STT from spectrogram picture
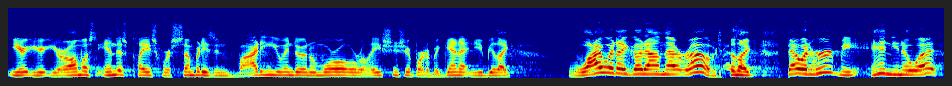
you're, you're, you're almost in this place where somebody's inviting you into an immoral relationship or to begin it, and you'd be like, why would I go down that road? like, that would hurt me. And you know what?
